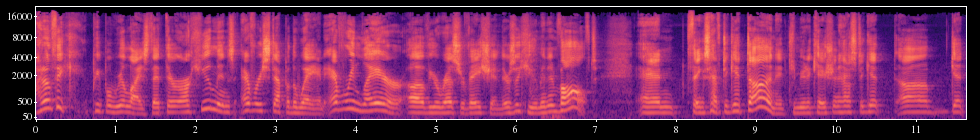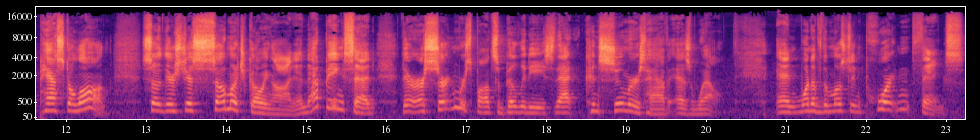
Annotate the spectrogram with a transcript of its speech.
I don't think people realize that there are humans every step of the way. In every layer of your reservation, there's a human involved and things have to get done and communication has to get uh, get passed along. So there's just so much going on. And that being said there are certain responsibilities that consumers have as well. And one of the most important things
